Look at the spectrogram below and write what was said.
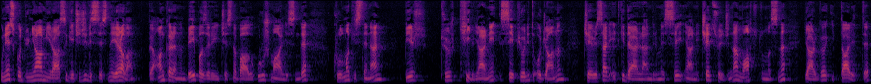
UNESCO Dünya Mirası geçici listesinde yer alan ve Ankara'nın Beypazarı ilçesine bağlı Uruş Mahallesi'nde kurulmak istenen bir tür kil yani sepiolit ocağının çevresel etki değerlendirmesi yani ÇED sürecinden muaf tutulmasını yargı iptal etti.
